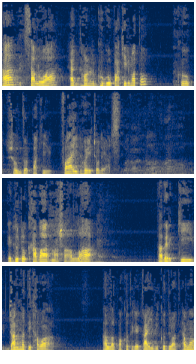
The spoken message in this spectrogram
আর সালোয়া এক ধরনের ঘুঘু পাখির মতো, খুব সুন্দর পাখি ফ্রাইড হয়ে চলে আসছে। এই দুটো খাবার মাসা আল্লাহ তাদের কি জান্নাতি খাবার? আল্লাহর পক্ষ থেকে গাইবি কুদরত, এমন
